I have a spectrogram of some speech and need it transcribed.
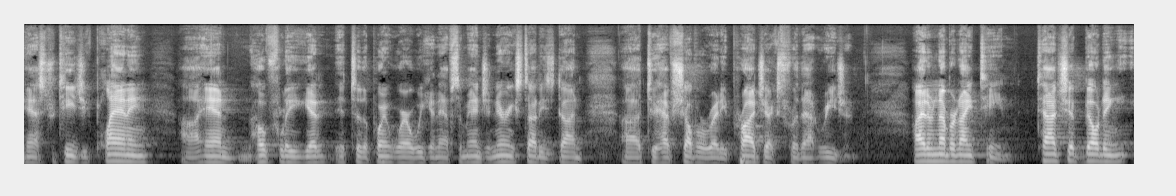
and strategic planning uh, and hopefully get it to the point where we can have some engineering studies done uh, to have shovel-ready projects for that region. Item number 19, Township Building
